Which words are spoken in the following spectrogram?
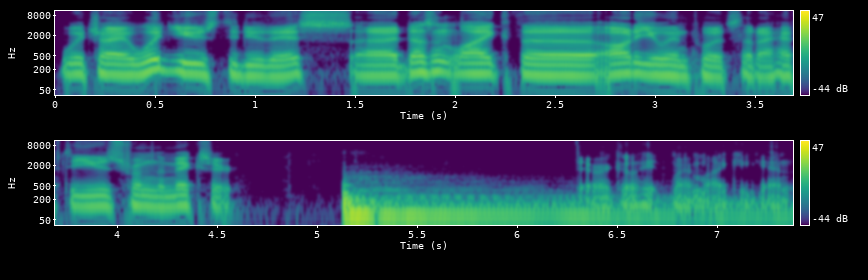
which I would use to do this, uh, doesn't like the audio inputs that I have to use from the mixer. There I go, hit my mic again.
